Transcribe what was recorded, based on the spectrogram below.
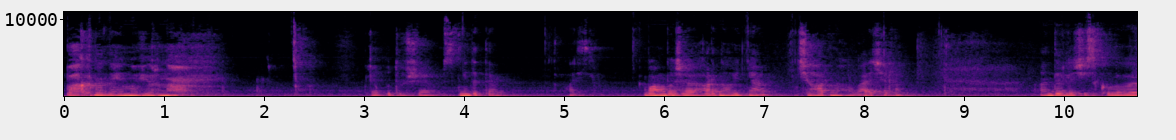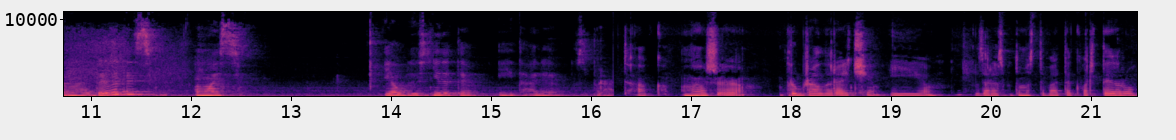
Пахне неймовірно. Я буду вже снідати. Ось. Вам бажаю гарного дня чи гарного вечора. Дивлячись, коли ви мене дивитесь. Ось. Я буду снідати і далі збирати. Так, ми вже прибрали речі і зараз будемо ставати квартиру.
